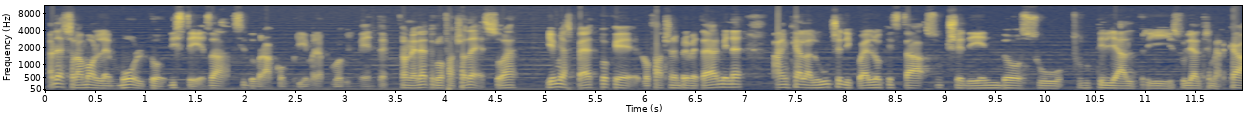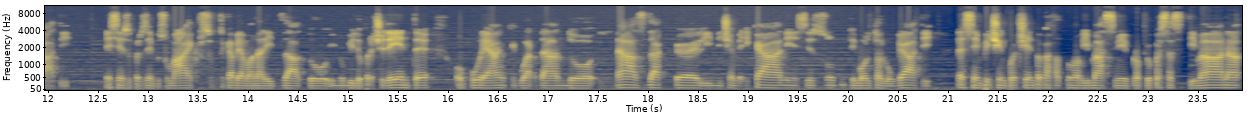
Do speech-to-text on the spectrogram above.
Adesso la molla è molto distesa, si dovrà comprimere probabilmente. Non è detto che lo faccia adesso, eh io mi aspetto che lo faccia nel breve termine anche alla luce di quello che sta succedendo su, su tutti gli altri, sugli altri mercati. Nel senso per esempio su Microsoft che abbiamo analizzato in un video precedente oppure anche guardando il Nasdaq, gli indici americani, nel senso sono tutti molto allungati. l'S&P 500 che ha fatto nuovi massimi proprio questa settimana,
